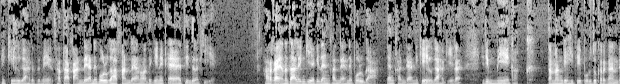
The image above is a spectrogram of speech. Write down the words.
මේ කේල් ගහකට මේ සතා කණ්ඩ යන්නේ පොල් ගහ කණ්ඩ යනවාද කියන එක ඈත ඉඳලා කියයි. හරක යන තාලෙන් කියකි දැන් කණ්ඩ යන්නේ පොල් ගහ. දැන් කණ්ඩ යන්නේ කේල් ගහ කියලා. ඉතින් මේකක් Tamange හිතේ පුරුදු කරගන්න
